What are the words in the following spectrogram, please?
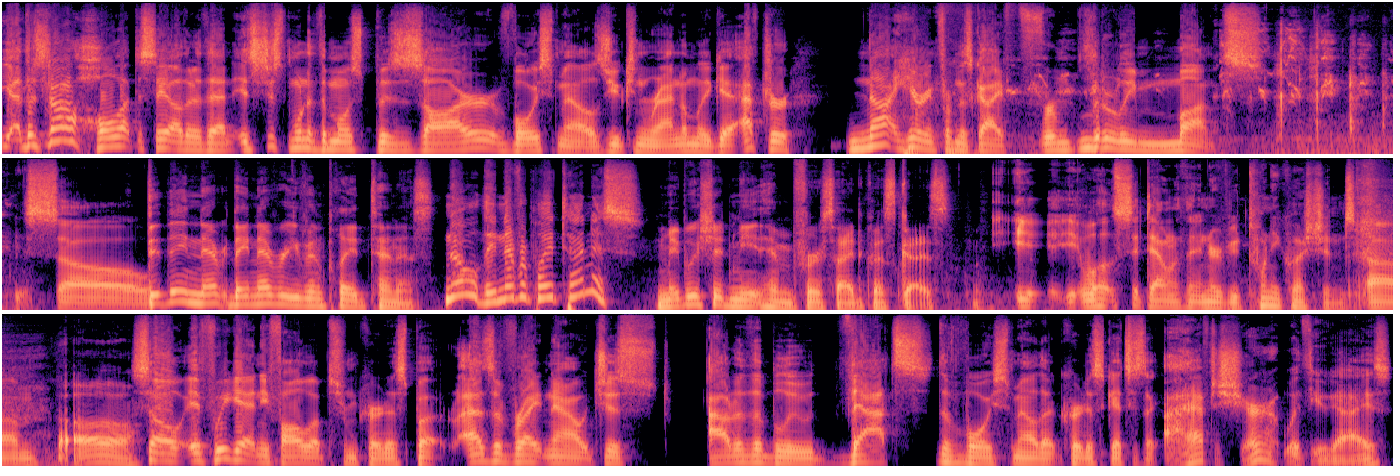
Yeah, there's not a whole lot to say other than it's just one of the most bizarre voicemails you can randomly get after not hearing from this guy for literally months. So Did they never? They never even played tennis. no, they never played tennis. Maybe we should meet him for side quest, guys. Y- y- Well, sit down with an interview. Twenty questions. Um, Oh, so if we get any follow ups from Curtis, but as of right now, just out of the blue, that's the voicemail that Curtis gets. He's like, I have to share it with you guys.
